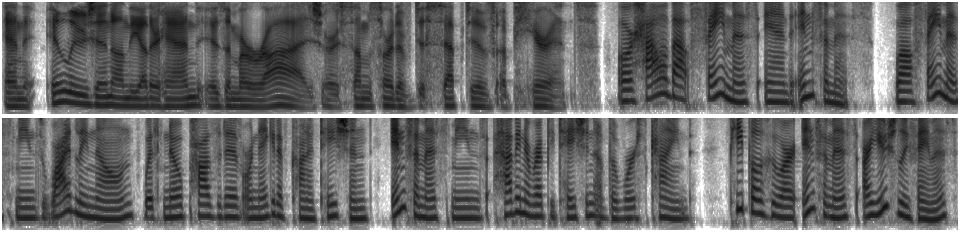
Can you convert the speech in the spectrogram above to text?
An illusion, on the other hand, is a mirage or some sort of deceptive appearance. Or how about famous and infamous? While famous means widely known with no positive or negative connotation, infamous means having a reputation of the worst kind. People who are infamous are usually famous,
